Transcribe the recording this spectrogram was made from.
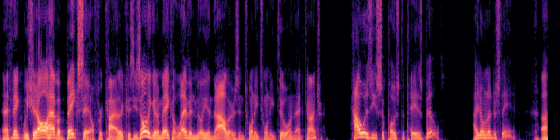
And I think we should all have a bake sale for Kyler because he's only going to make $11 million in 2022 on that contract. How is he supposed to pay his bills? I don't understand. Uh,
